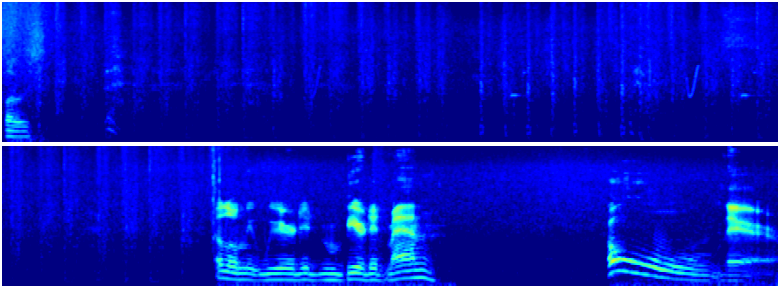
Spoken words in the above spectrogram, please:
close. Hello, me weirded bearded man. Oh, there.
